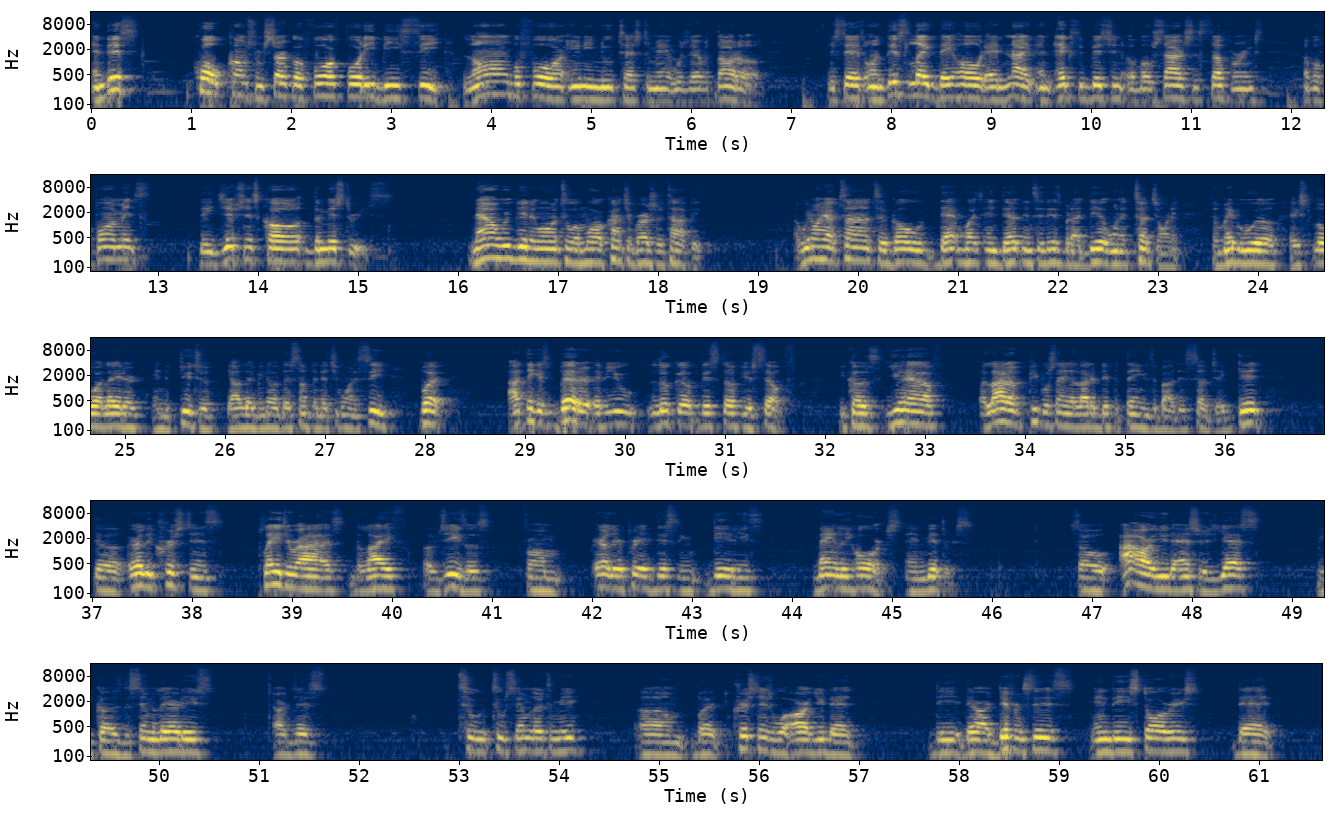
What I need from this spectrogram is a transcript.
And this quote comes from circa 440 BC, long before any New Testament was ever thought of. It says, On this lake they hold at night an exhibition of Osiris' sufferings, a performance the Egyptians called the Mysteries. Now we're getting on to a more controversial topic. We don't have time to go that much in depth into this, but I did want to touch on it. So maybe we'll explore later in the future. Y'all let me know if there's something that you want to see. But I think it's better if you look up this stuff yourself because you have a lot of people saying a lot of different things about this subject. Did the early Christians plagiarize the life of Jesus from earlier pre-existing deities, mainly Horus and Mithras? So I argue the answer is yes, because the similarities are just too too similar to me. Um, but Christians will argue that the there are differences in these stories that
